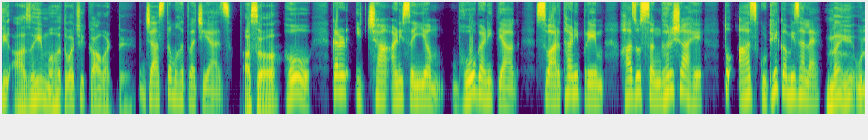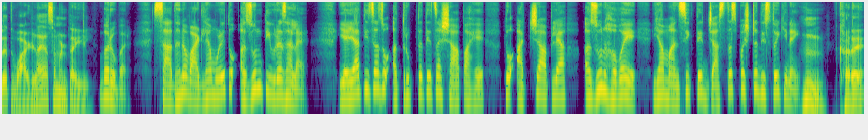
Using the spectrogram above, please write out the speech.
ती आजही महत्वाची का वाटते? जास्त महत्वाची आज. असं? हो कारण इच्छा आणि संयम भोग आणि त्याग स्वार्थ आणि प्रेम हा जो संघर्ष आहे तो आज कुठे कमी झालाय? नाही उलट वाढलाय असं म्हणता येईल. बरोबर. साधनं वाढल्यामुळे तो अजून तीव्र झालाय. ययातीचा जो अतृप्ततेचा शाप आहे तो आजच्या आपल्या अजून हवंय या मानसिकतेत जास्त स्पष्ट दिसतोय की नाही? हम्म खरंय.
